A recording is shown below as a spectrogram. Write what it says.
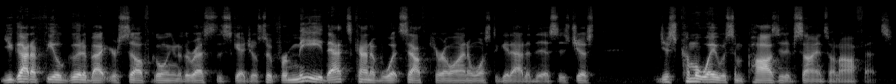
you got to feel good about yourself going into the rest of the schedule. So for me, that's kind of what South Carolina wants to get out of this is just just come away with some positive signs on offense.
